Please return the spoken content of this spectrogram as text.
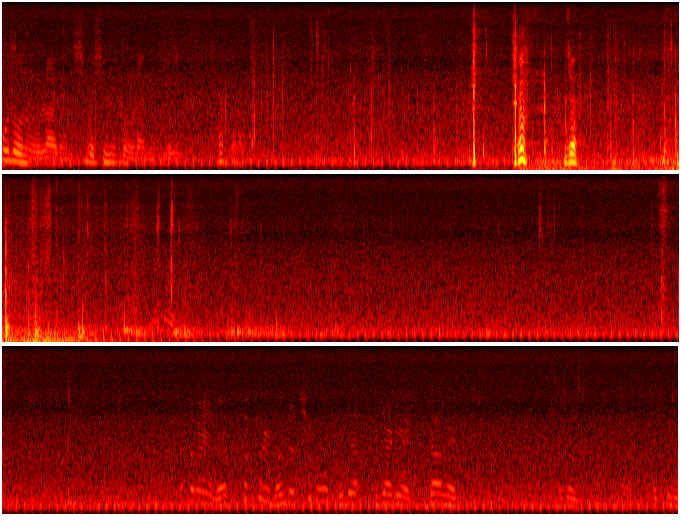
15도는 올라야 되는데 15, 16도 올라야 되는데 여기 생각보다 이제 잠깐만요. 내가 타프를 먼저 치고 그, 자, 그 자리에 그 다음에 제가 제끼를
